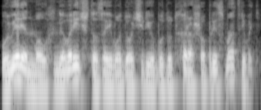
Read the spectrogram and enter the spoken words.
Уверен, мол, говорит, что за его дочерью будут хорошо присматривать.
